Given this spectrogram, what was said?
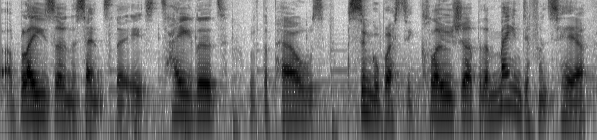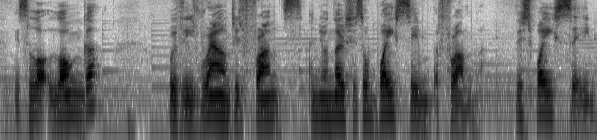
a, blazer in the sense that it's tailored with the lapels, a single-breasted closure, but the main difference here is it's a lot longer with these rounded fronts and you'll notice a waist seam at the front. This waist seam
